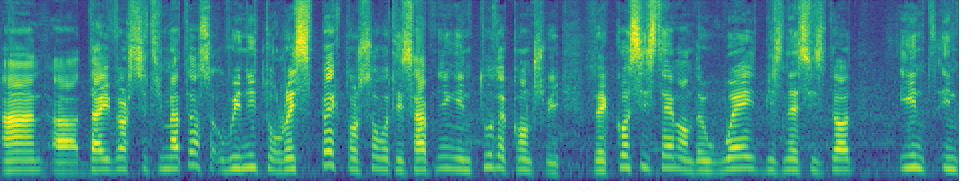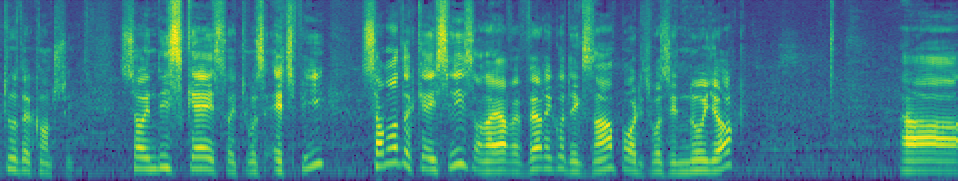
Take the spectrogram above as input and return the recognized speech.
and uh, diversity matters. We need to respect also what is happening into the country, the ecosystem and the way business is done in, into the country. So in this case, so it was HP. Some other cases, and I have a very good example, it was in New York. Uh,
